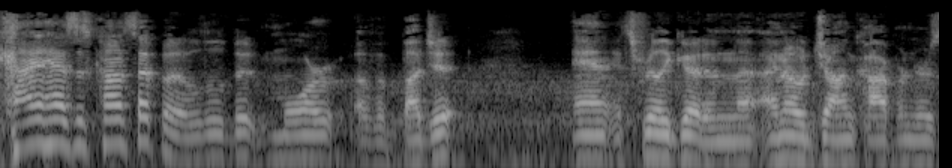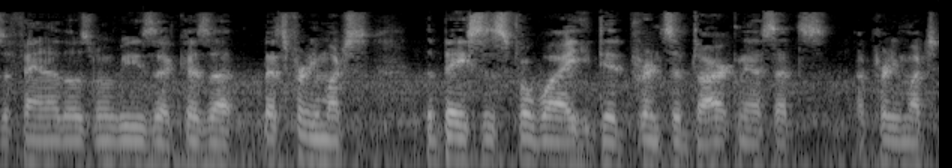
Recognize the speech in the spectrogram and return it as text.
kind of has this concept, but a little bit more of a budget, and it's really good. And uh, I know John Carpenter is a fan of those movies because uh, that's pretty much the basis for why he did Prince of Darkness. That's uh, pretty much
